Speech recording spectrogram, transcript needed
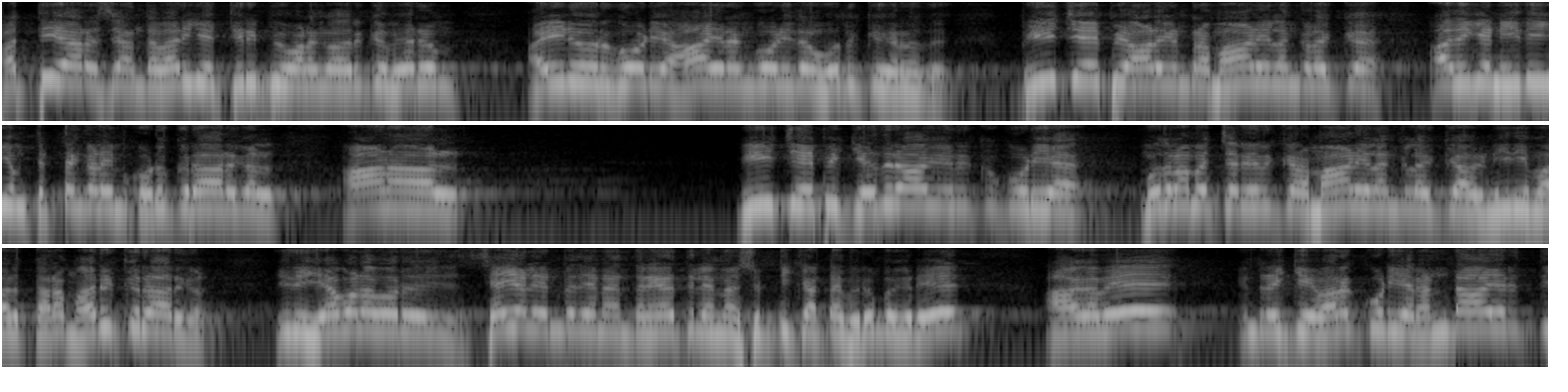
மத்திய அரசு அந்த வரியை திருப்பி வழங்குவதற்கு வெறும் ஐநூறு கோடி ஆயிரம் கோடி தான் ஒதுக்குகிறது. பிஜேபி ஆளுகின்ற மாநிலங்களுக்கு அதிக நிதியும் திட்டங்களையும் கொடுக்கிறார்கள். ஆனால் பிஜேபிக்கு எதிராக இருக்கக்கூடிய முதலமைச்சர் இருக்கிற மாநிலங்களுக்கு அவர் நிதி மறு தர மறுக்கிறார்கள். இது எவ்வளவு ஒரு செயல் என்பதை நான் இந்த நேரத்தில் நான் சுட்டிக்காட்ட விரும்புகிறேன். ஆகவே இன்றைக்கு வரக்கூடிய ரெண்டாயிரத்தி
